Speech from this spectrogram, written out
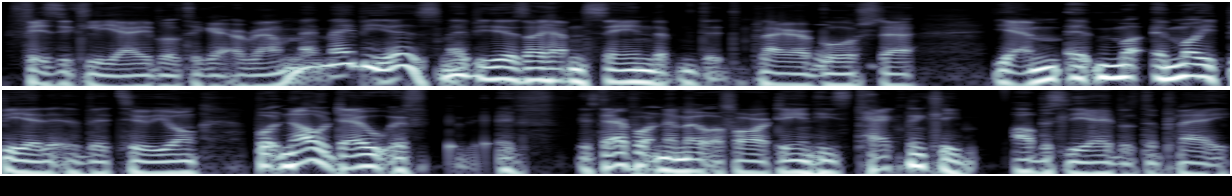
physically able to get around. Maybe he is, maybe he is. I haven't seen the, the, the player, but uh, yeah, it, it might be a little bit too young. But no doubt, if if if they're putting him out at fourteen, he's technically obviously able to play.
